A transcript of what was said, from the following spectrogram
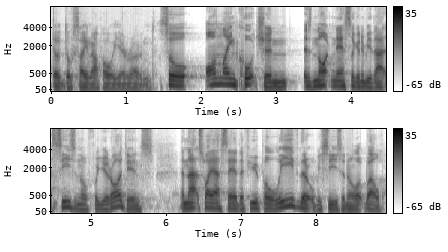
they'll, they'll sign up all year round. So online coaching is not necessarily going to be that seasonal for your audience. And that's why I said if you believe that it will be seasonal, it will.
